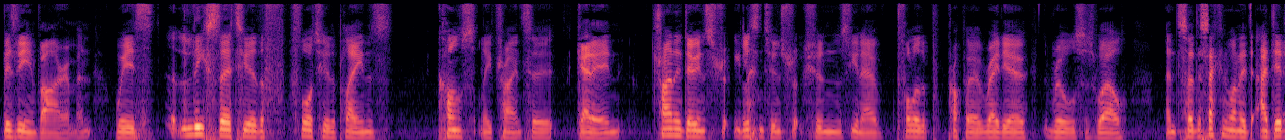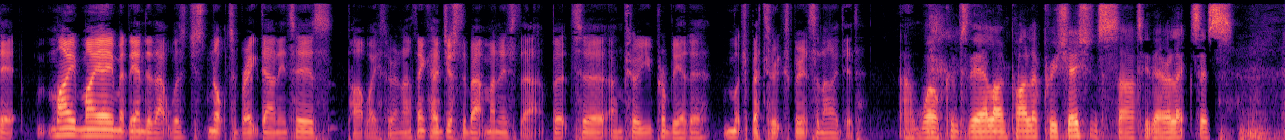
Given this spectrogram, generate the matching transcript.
busy environment with at least 30 of the 40 of the planes constantly trying to get in, trying to do instru- listen to instructions, you know, follow the proper radio rules as well. And so the second one, I did it. My my aim at the end of that was just not to break down in tears partway through, and I think I just about managed that. But uh, I'm sure you probably had a much better experience than I did. And welcome to the Airline Pilot Appreciation Society there, Alexis.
